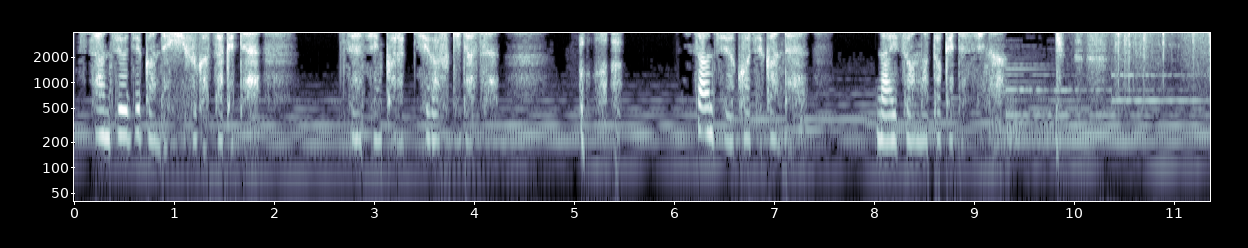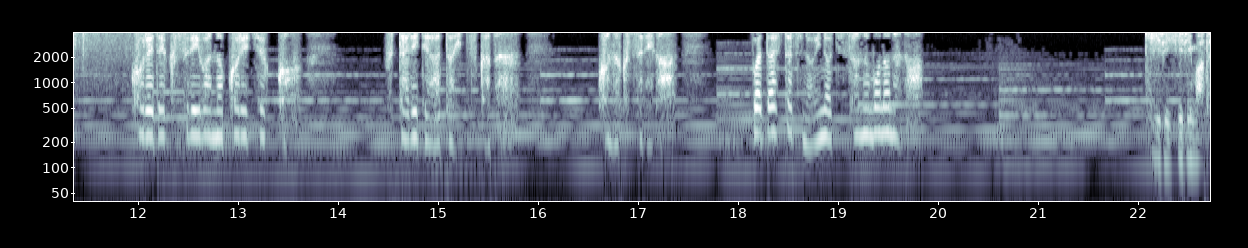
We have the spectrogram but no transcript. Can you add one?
30時間で皮膚が裂けて全身から血が噴き出す。35時間で内臓も溶けて死ぬ。これで薬は残り10個。2人であと5日分。この薬が私たちの命そのものなの。ギリギリまで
